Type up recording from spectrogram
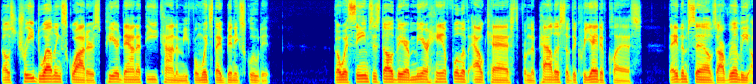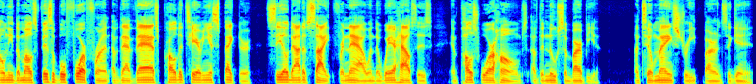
those tree dwelling squatters peer down at the economy from which they've been excluded. Though it seems as though they are a mere handful of outcasts from the palace of the creative class, they themselves are really only the most visible forefront of that vast proletarian specter sealed out of sight for now in the warehouses and post war homes of the new suburbia until Main Street burns again.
